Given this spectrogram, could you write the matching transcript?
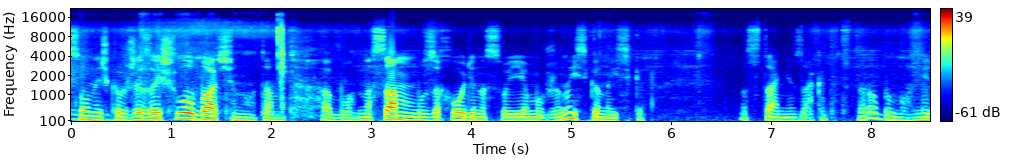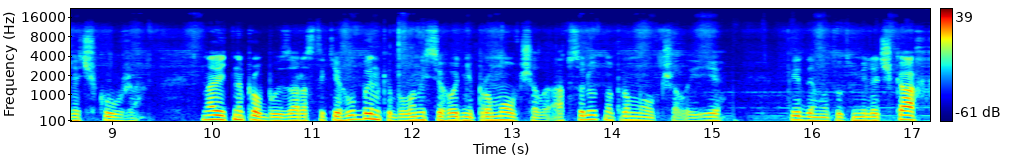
Сонечко вже зайшло, бачимо там або на самому заході на своєму вже низько-низько. Останні закиди тут робимо, в мілячку вже. Навіть не пробую зараз такі глибинки, бо вони сьогодні промовчали, абсолютно промовчали. І кидаємо тут в мілячках.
